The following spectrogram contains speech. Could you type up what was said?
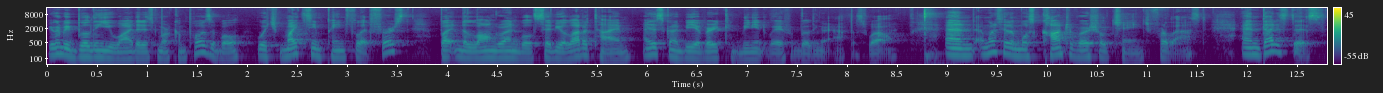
you're going to be building UI that is more composable, which might seem painful at first, but in the long run will save you a lot of time, and it's going to be a very convenient way for building your app as well. And I'm going to say the most controversial change for last, and that is this.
